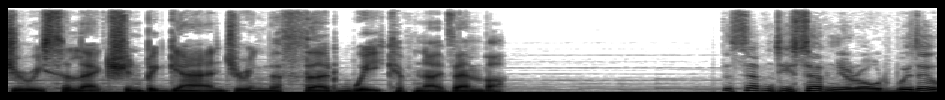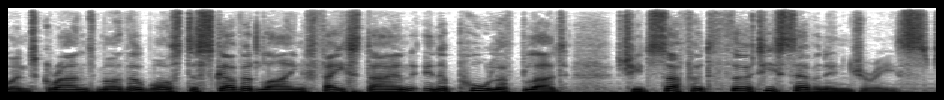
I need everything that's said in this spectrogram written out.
Jury selection began during the third week of November. The 77 year old widow and grandmother was discovered lying face down in a pool of blood. She'd suffered 37 injuries.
